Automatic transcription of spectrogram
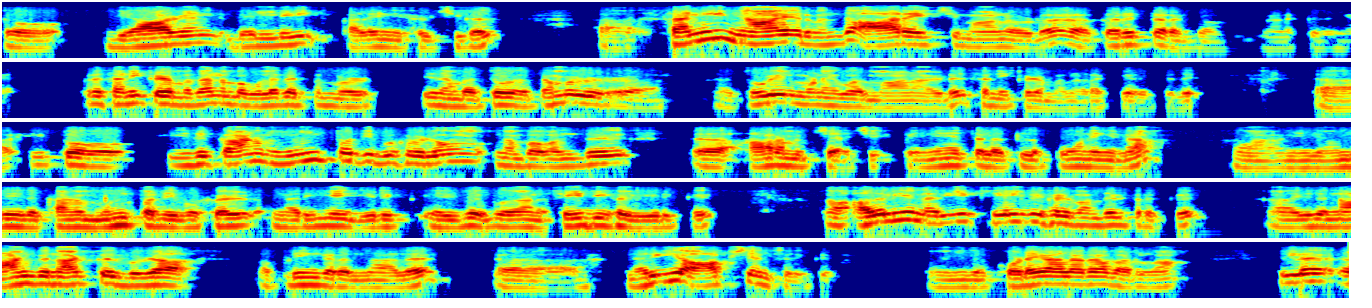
ஸோ வியாழன் வெள்ளி கலை நிகழ்ச்சிகள். சனி ஞாயிறு வந்து ஆராய்ச்சி மாணவரோட கருத்தரங்கம் நடக்குதுங்க. அப்புறம் சனிக்கிழமை தான் நம்ம உலக தமிழ் இது நம்ம தொ- தமிழ் தொழில் முனைவோர் மாநாடு சனிக்கிழமை நடக்க இருக்குது. இப்போ இதுக்கான முன்பதிவுகளும் நம்ம வந்து ஆரம்பிச்சாச்சு. இப்போ இணையதளத்துல போனீங்கன்னா நீங்க வந்து இதுக்கான முன்பதிவுகள் நிறைய இருக்கு இதுக்கான செய்திகள் இருக்கு. அதுலயும் நிறைய கேள்விகள் வந்துட்டு இருக்கு. இது நான்கு நாட்கள் விழா அப்படிங்கிறதுனால நிறைய ஆப்ஷன்ஸ் இருக்கு. நீங்க கொடையாளரா வரலாம். இல்ல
